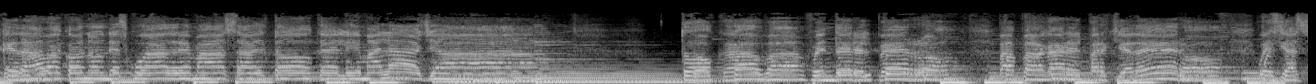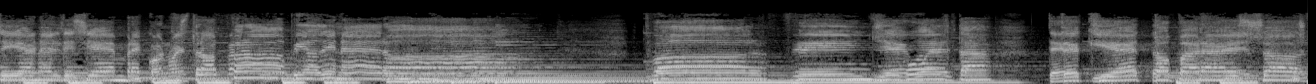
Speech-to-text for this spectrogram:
quedaba con un descuadre más alto que el Himalaya. Tocaba vender el perro para pagar el parqueadero, pues se hacía en el diciembre con nuestro propio dinero. Por fin llegó el Estate quieto para esos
